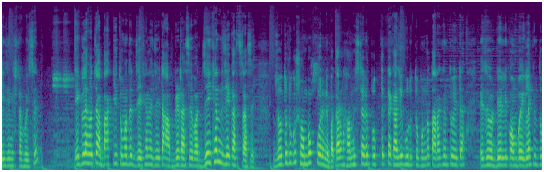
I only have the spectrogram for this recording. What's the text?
এই জিনিসটা হয়েছে এগুলো হচ্ছে বাকি তোমাদের যেখানে যেটা আপডেট আছে বা যেখানে যে কাজটা আছে, যতটুকু সম্ভব করে নেবা। কারণ হামিস্টারের প্রত্যেকটা কাজই গুরুত্বপূর্ণ। তারা কিন্তু এটা, এই যে ডেলি কম্বো এগুলা কিন্তু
